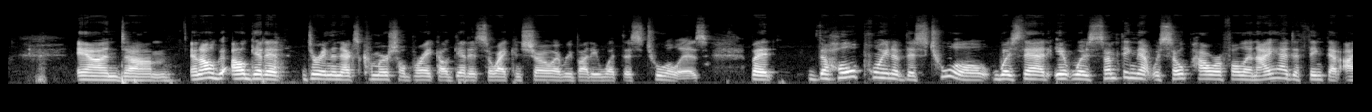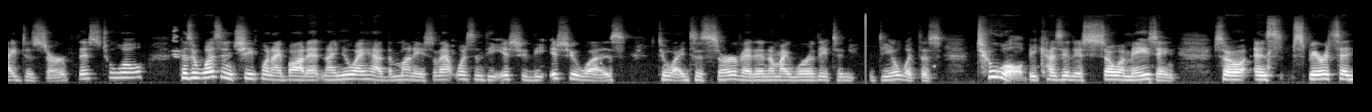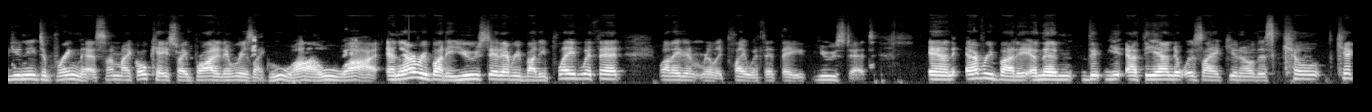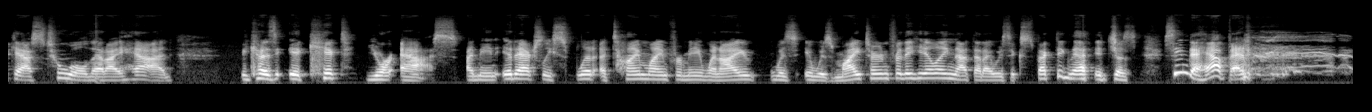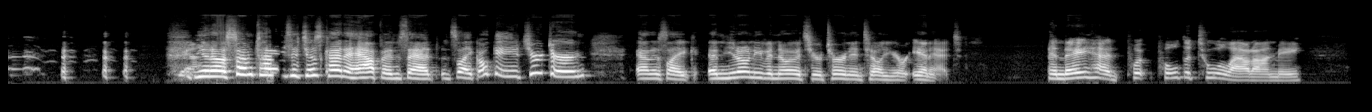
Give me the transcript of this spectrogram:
And um, and I'll I'll get it during the next commercial break. I'll get it so I can show everybody what this tool is. But the whole point of this tool was that it was something that was so powerful and i had to think that i deserved this tool because it wasn't cheap when i bought it and i knew i had the money so that wasn't the issue. The issue was do i deserve it and am i worthy to deal with this tool? Because it is so amazing. So and spirit said you need to bring this. I'm like okay. So i brought it and everybody's like ooh ah ooh ah. And everybody used it everybody played with it. Well they didn't really play with it they used it and everybody and then the, at the end it was like you know this kill kick-ass tool that i had because it kicked your ass. I mean, it actually split a timeline for me when I was it was my turn for the healing, not that I was expecting that. It just seemed to happen. yeah. You know, sometimes it just kind of happens that it's like, okay, it's your turn. And it's like, and you don't even know it's your turn until you're in it. And they had put pulled the tool out on me.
